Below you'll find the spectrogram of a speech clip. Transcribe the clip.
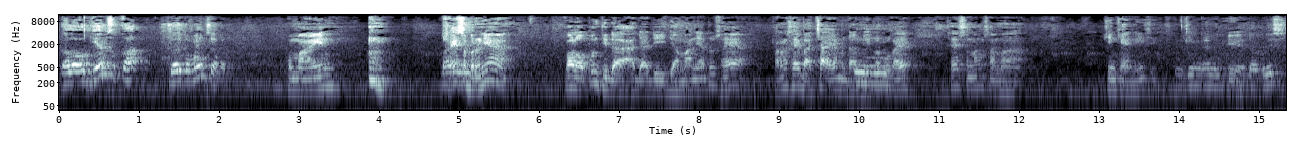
Kalau Gian suka dari pemain siapa? pemain saya sebenarnya walaupun tidak ada di zamannya tuh saya karena saya baca ya mendalami Hmm. Kayak saya senang sama King Kenny sih Mungkin kan Iya. Douglas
